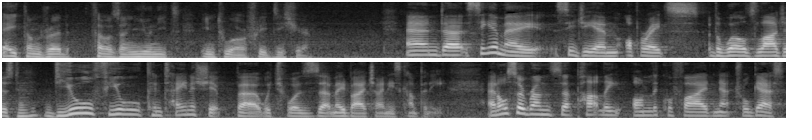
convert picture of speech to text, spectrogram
800,000 units into our fleet this year. And uh, CMA CGM operates the world's largest mm-hmm. dual fuel container ship, uh, which was uh, made by a Chinese company, and also runs uh, partly on liquefied natural gas.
